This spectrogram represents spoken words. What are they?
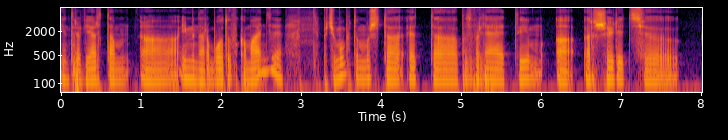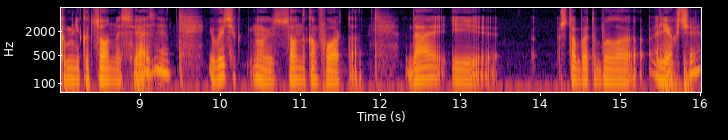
интровертам а, именно работу в команде. Почему? Потому что это позволяет им а, расширить э, коммуникационной связи и выйти ну, из зоны комфорта, да, и чтобы это было легче,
